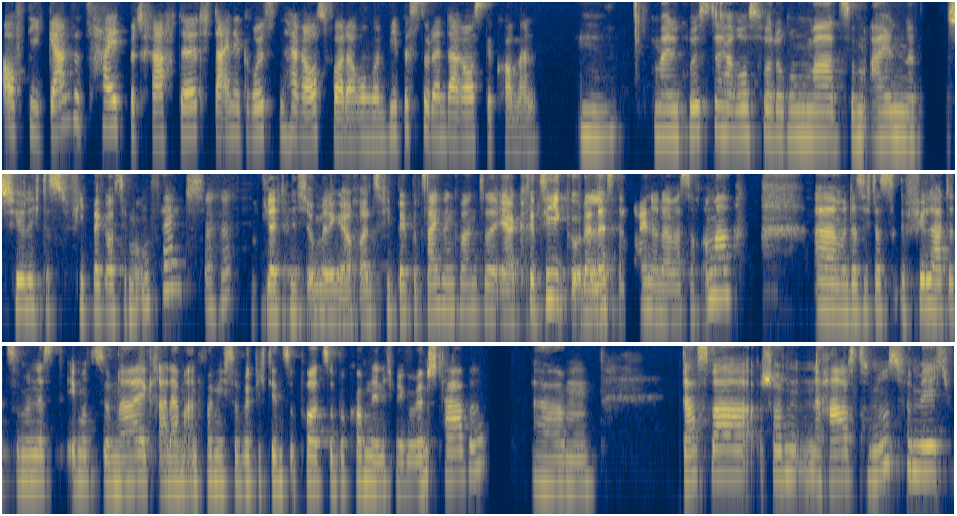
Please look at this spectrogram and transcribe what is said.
auf die ganze Zeit betrachtet deine größten Herausforderungen und wie bist du denn da rausgekommen? Hm. Meine größte Herausforderung war zum einen natürlich das Feedback aus dem Umfeld. Mhm. Vielleicht nicht unbedingt auch als Feedback bezeichnen konnte, eher Kritik oder mhm. Lästereien oder was auch immer. Ähm, und dass ich das Gefühl hatte, zumindest emotional gerade am Anfang nicht so wirklich den Support zu bekommen, den ich mir gewünscht habe. Ähm, das war schon eine harte Nuss für mich,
